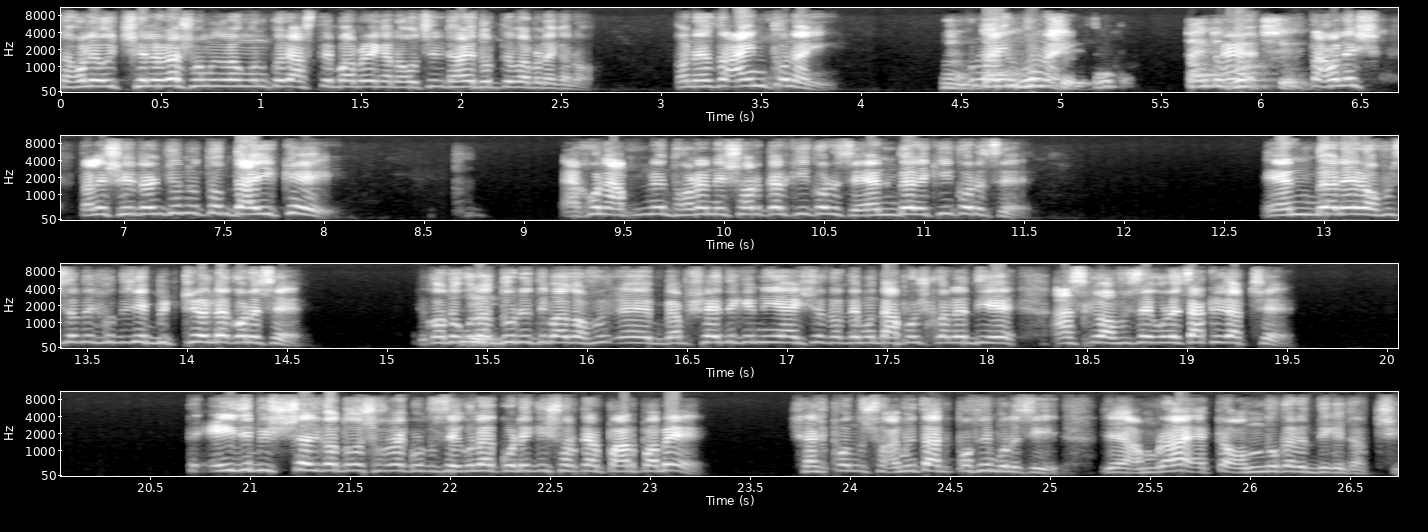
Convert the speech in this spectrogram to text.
তাহলে ওই ছেলেরা সংবিধান লঙ্ঘন করে আসতে পারবে কেন? ওসির ঘাড়ে ধরতে পারবে না কেন? কারণ এত আইন তো নাই। আইন তো নাই। হ্যাঁ, তাহলে তাহলে সেটার জন্য তো দায়ী কে? এখন আপনি ধরেন এই সরকার কি করেছে? এনবিআর কি করেছে? এনবিআর এর অফিসারদের সাথে যে বিট্রিয়ালটা করেছে কতগুলো দুর্নীতিবাজ এ, ব্যবসায়ীদেরকে নিয়ে এসে তাদের মধ্যে আপোষ করে দিয়ে আজকে অফিসে করে চাকরি যাচ্ছে। এই যে বিশ্বাসগত সরকার করতেছে এগুলা করে কি সরকার পার পাবে? শেষ পর্যন্ত আমি তো আজ প্রথমে বলেছি যে আমরা একটা অন্ধকারের দিকে যাচ্ছি।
